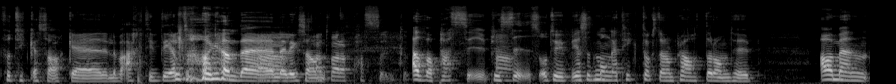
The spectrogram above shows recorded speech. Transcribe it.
få tycka saker eller vara aktivt deltagande Ja, eller liksom Att vara passiv. Typ. att vara passiv, precis. Och typ, jag har sett många TikToks där de pratar om typ, ja men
